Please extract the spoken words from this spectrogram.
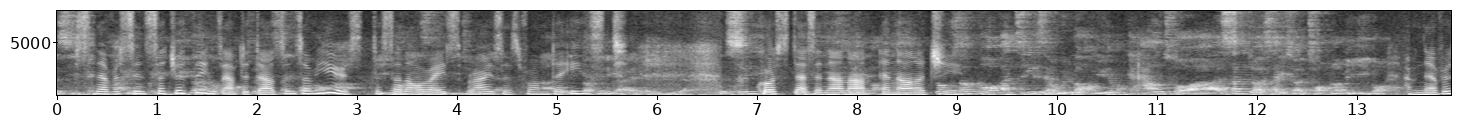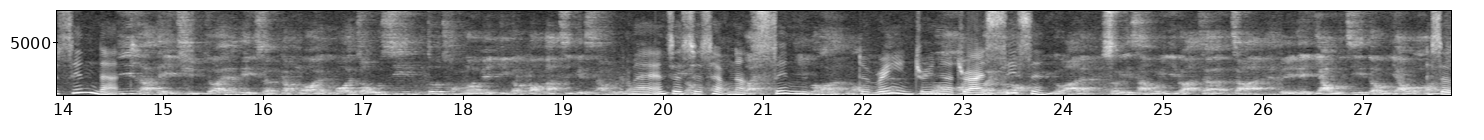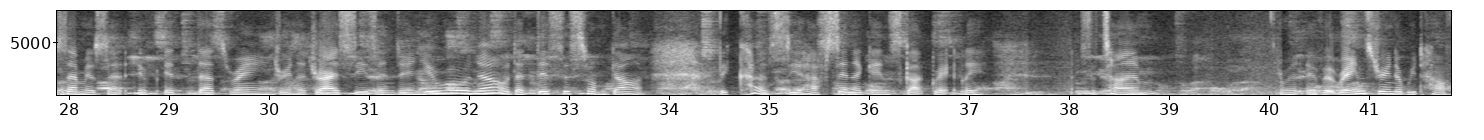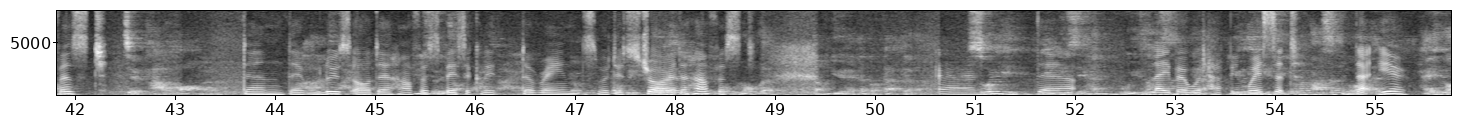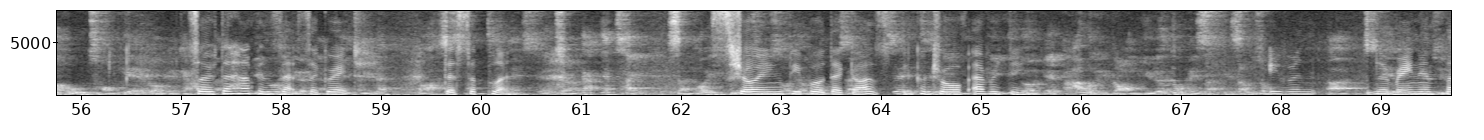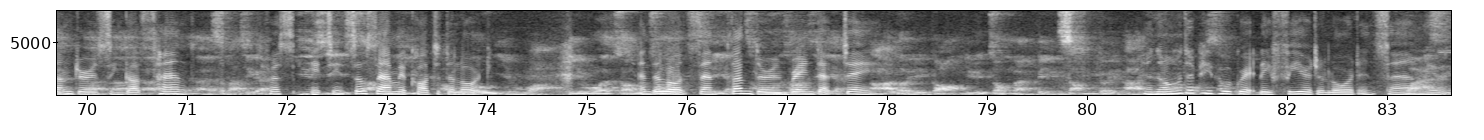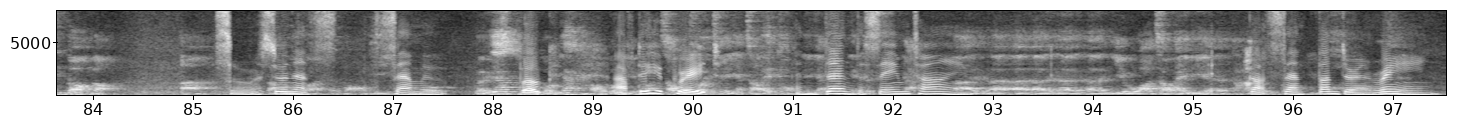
It's never seen such a thing. After thousands of years, the sun always rises from the east. Of course, that's an analogy. I've never seen that. My ancestors have not seen the rain during a dry season. So Master Samuel said, If it does rain during the dry season, then you will know that this is from God, because you have sinned against God greatly. It's a time when if it rains during the wheat harvest, then they will lose all their harvest. Basically, the rains will destroy the harvest and the labor would have been wasted that year. So if that happens, that's a great discipline showing people that God's in control of everything. Even the rain and thunder is in God's hand. Verse 18 So Samuel called to the Lord, and the Lord sent thunder and rain that day. And all the people greatly feared the Lord and Samuel. So as soon as Samuel spoke after he prayed, and then the same time, God sent thunder and rain.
